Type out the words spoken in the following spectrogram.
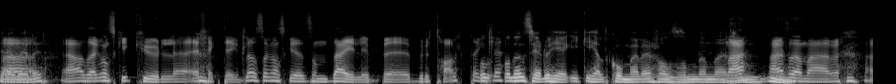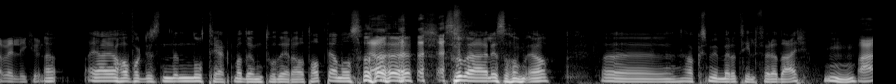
deler. ja, så Det er ganske kul eh, effekt, egentlig. Også ganske sånn deilig brutalt, egentlig. og den ser du he ikke helt komme heller, sånn som den der. nei, som, nei, mm. så den er, er veldig kul. Ja. Jeg har faktisk notert meg de to dere har tatt, jeg nå, så, Ja. så det er liksom Ja. Eh, jeg har ikke så mye mer å tilføre der. Mm. Nei,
